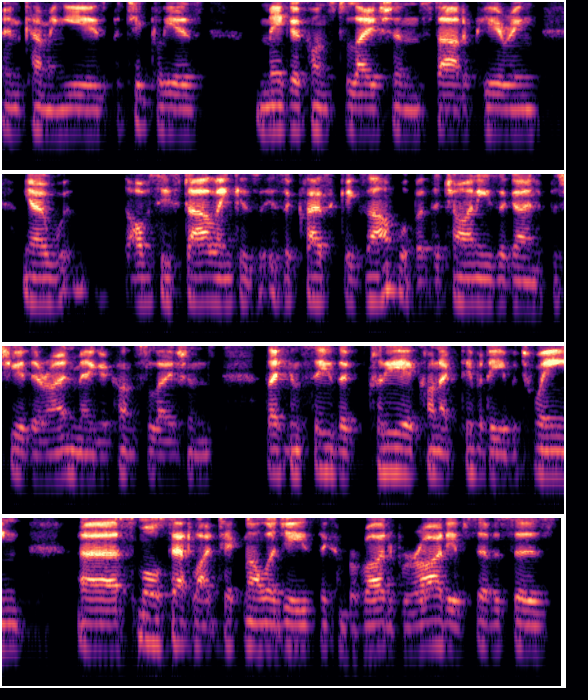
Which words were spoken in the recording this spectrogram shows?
in coming years particularly as mega constellations start appearing. You know obviously Starlink is, is a classic example, but the Chinese are going to pursue their own mega constellations. They can see the clear connectivity between uh, small satellite technologies that can provide a variety of services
